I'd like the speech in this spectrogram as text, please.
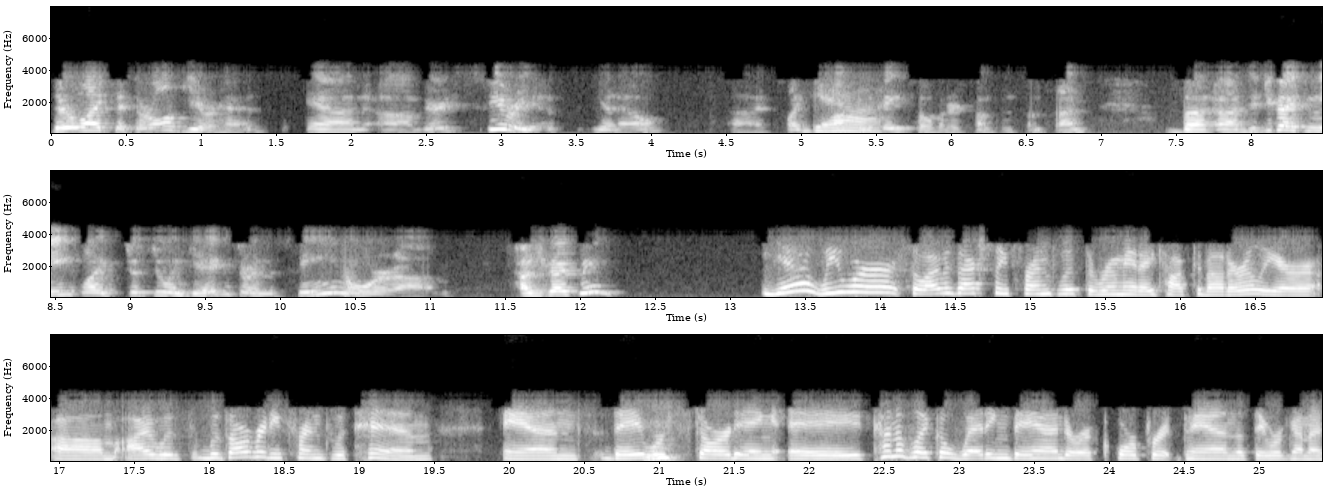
they're like that. They're all gearheads and um, very serious. You know, uh, it's like yeah. talking to Beethoven or something sometimes. But uh, did you guys meet like just doing gigs or in the scene, or um, how'd you guys meet? Yeah, we were. So I was actually friends with the roommate I talked about earlier. Um, I was was already friends with him, and they were starting a kind of like a wedding band or a corporate band that they were going to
